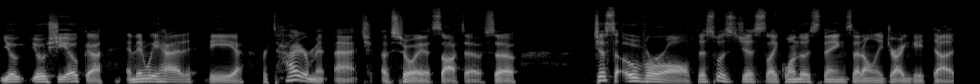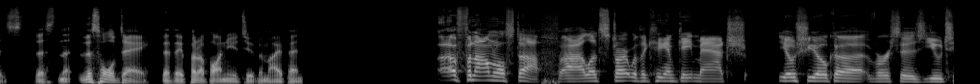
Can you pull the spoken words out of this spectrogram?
Yo- Yoshioka, and then we had the retirement match of Shoya Sato. So just overall, this was just like one of those things that only Dragon Gate does this this whole day that they put up on YouTube, in my opinion. Uh, phenomenal stuff. Uh, let's start with the King of Gate match: Yoshioka versus UT.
